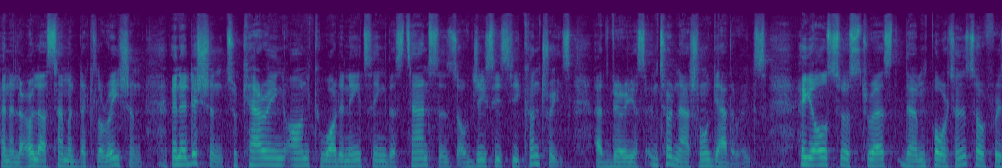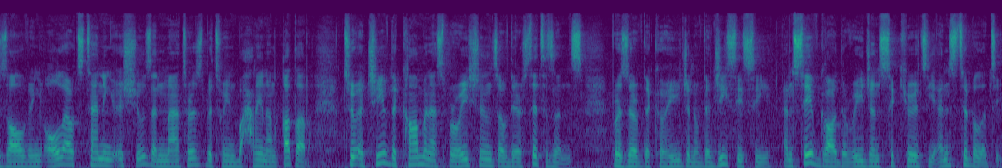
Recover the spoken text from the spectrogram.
and Al-Ula Summit Declaration, in addition to carrying on coordinating the stances of GCC countries at various international gatherings. He also stressed the importance of resolving all outstanding issues and matters between Bahrain and Qatar to achieve the common aspirations of their citizens, preserve the cohesion of the GCC, and safeguard the region's security and stability.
